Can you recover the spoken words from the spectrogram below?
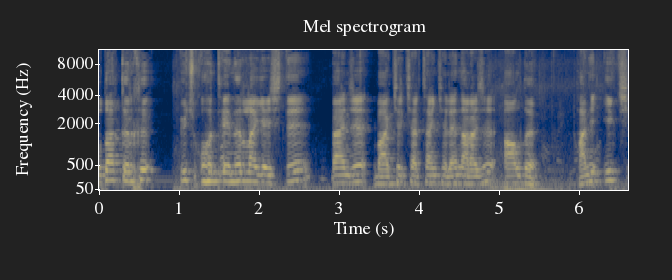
Bu da 40'ı 3 konteynerla geçti. Bence Bakir Kertenkele'nin aracı aldı. Hani ilk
